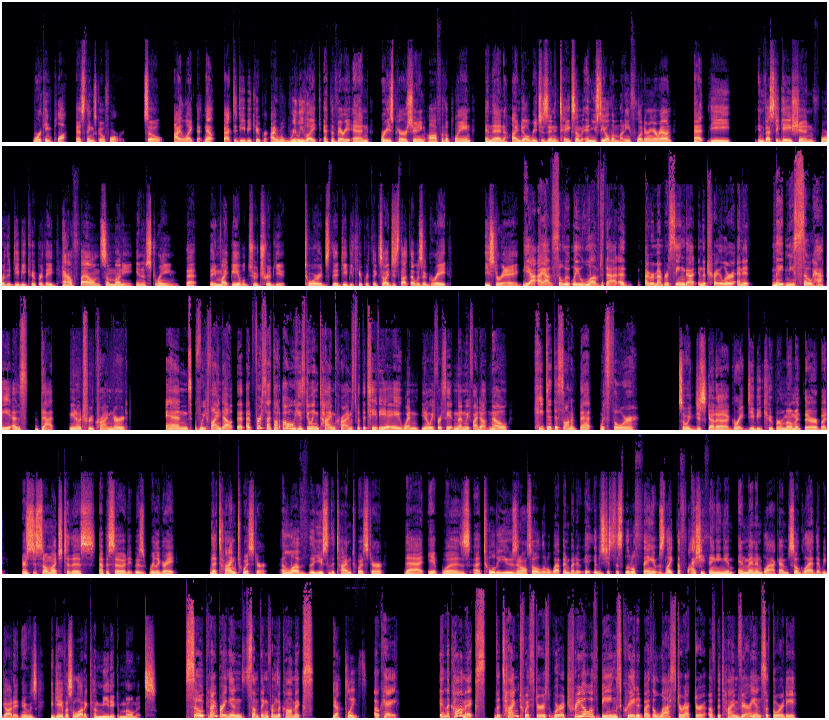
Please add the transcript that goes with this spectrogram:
working plot as things go forward. So I like that. Now, back to DB Cooper. I will really like at the very end where he's parachuting off of the plane and then Heimdall reaches in and takes him and you see all the money fluttering around at the investigation for the DB Cooper, they have found some money in a stream that they might be able to attribute towards the DB Cooper thing. So I just thought that was a great Easter egg. Yeah, I absolutely loved that. I, I remember seeing that in the trailer and it made me so happy as that, you know, true crime nerd. And we find out that at first I thought, oh, he's doing time crimes with the TVA when, you know, we first see it. And then we find out, no, he did this on a bet with Thor. So we just got a great DB Cooper moment there, but there's just so much to this episode. It was really great. The time twister. I love the use of the time twister that it was a tool to use and also a little weapon, but it, it was just this little thing. It was like the flashy thing in, in Men in Black. I'm so glad that we got it. And it was, it gave us a lot of comedic moments. So, can I bring in something from the comics? Yeah. Please. Okay. In the comics, the Time Twisters were a trio of beings created by the last director of the Time Variance Authority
